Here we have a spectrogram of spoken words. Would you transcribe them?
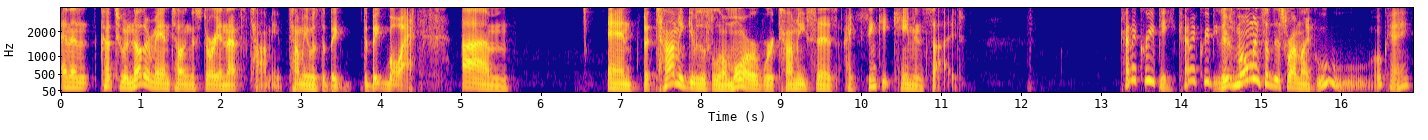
and then cut to another man telling the story, and that's Tommy. Tommy was the big, the big boy. Um, and but Tommy gives us a little more, where Tommy says, "I think it came inside." Kind of creepy, kind of creepy. There's moments of this where I'm like, "Ooh, okay,"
